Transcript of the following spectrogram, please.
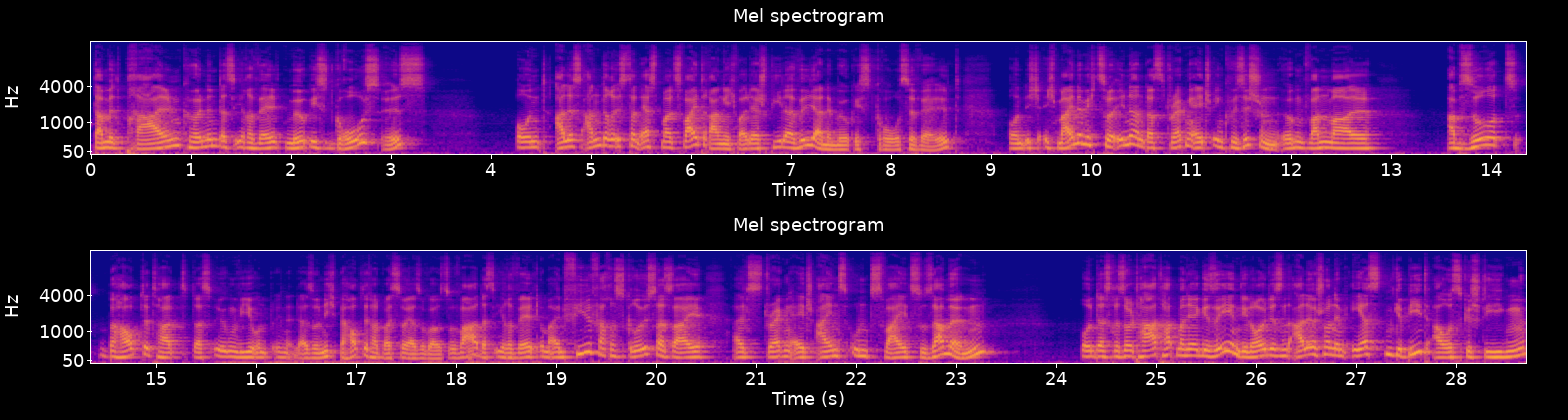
damit prahlen können, dass ihre Welt möglichst groß ist. Und alles andere ist dann erstmal zweitrangig, weil der Spieler will ja eine möglichst große Welt. Und ich, ich meine mich zu erinnern, dass Dragon Age Inquisition irgendwann mal absurd behauptet hat, dass irgendwie, und also nicht behauptet hat, weil es so ja sogar so war, dass ihre Welt um ein Vielfaches größer sei als Dragon Age 1 und 2 zusammen. Und das Resultat hat man ja gesehen. Die Leute sind alle schon im ersten Gebiet ausgestiegen.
